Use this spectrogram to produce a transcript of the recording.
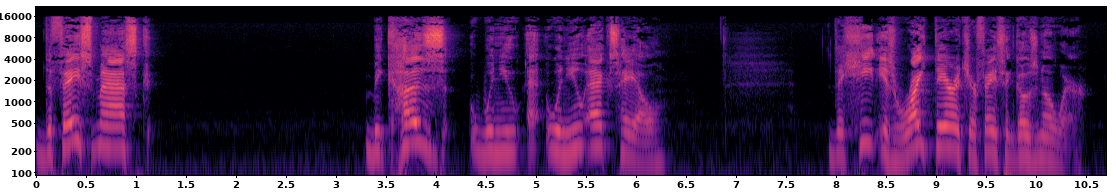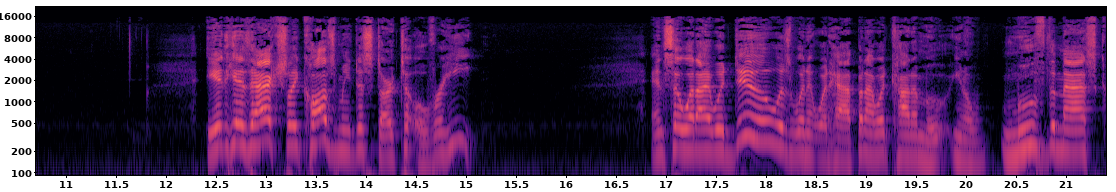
the face mask because when you when you exhale, the heat is right there at your face and goes nowhere. It has actually caused me to start to overheat. And so what I would do was when it would happen, I would kind of move, you know, move the mask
